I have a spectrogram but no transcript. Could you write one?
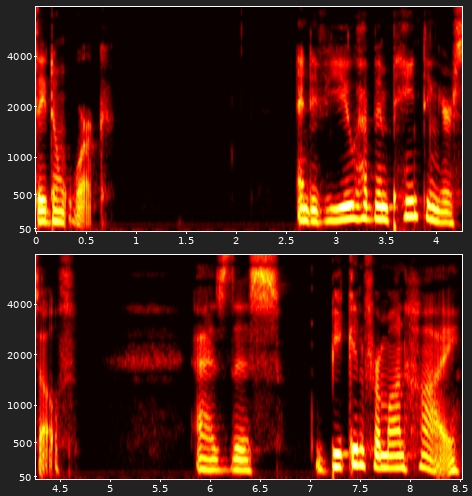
they don't work. And if you have been painting yourself as this beacon from on high,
